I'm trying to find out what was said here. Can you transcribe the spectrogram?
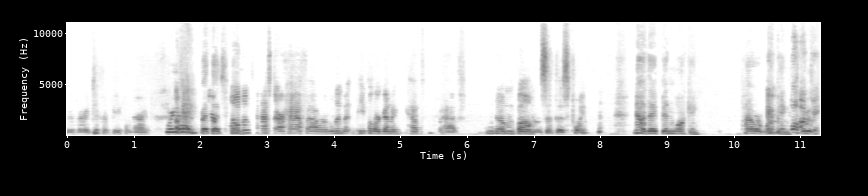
We're very different people, Mary. We're Okay, are, but we're that's fun. long past our half hour limit. People are going to have have numb bums at this point. No, they've been walking, power walking, Walking. Through,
